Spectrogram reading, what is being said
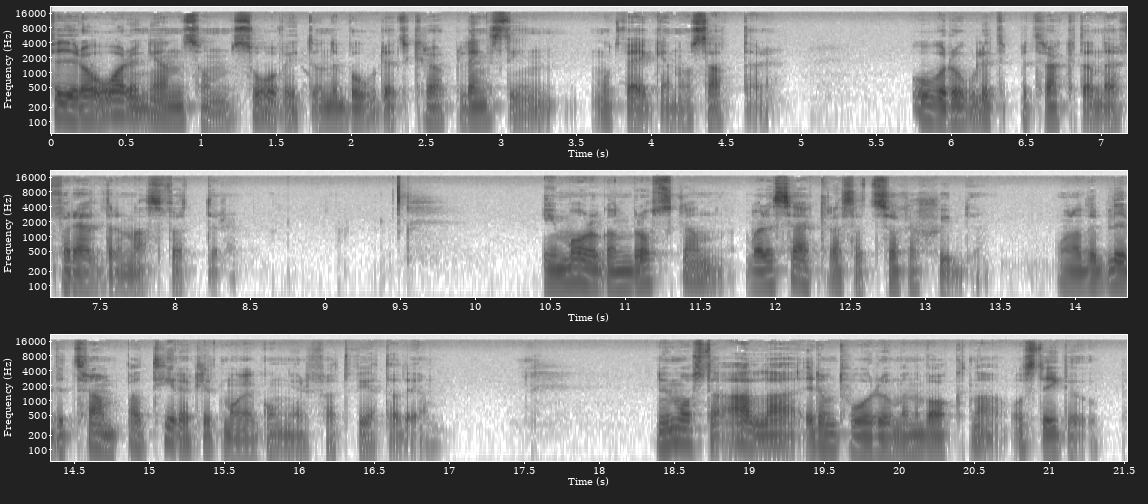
Fyraåringen som sovit under bordet kröp längst in mot väggen och satt där oroligt betraktande föräldrarnas fötter. I morgonbrådskan var det säkrast att söka skydd. Hon hade blivit trampad tillräckligt många gånger för att veta det. Nu måste alla i de två rummen vakna och stiga upp.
